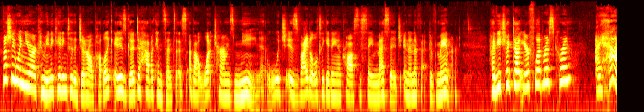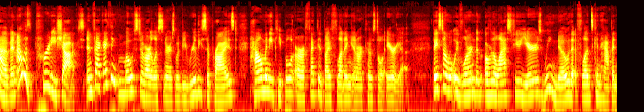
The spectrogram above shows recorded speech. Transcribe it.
Especially when you are communicating to the general public, it is good to have a consensus about what terms mean, which is vital to getting across the same message in an effective manner. Have you checked out your flood risk, Corinne? I have, and I was pretty shocked. In fact, I think most of our listeners would be really surprised how many people are affected by flooding in our coastal area. Based on what we've learned over the last few years, we know that floods can happen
